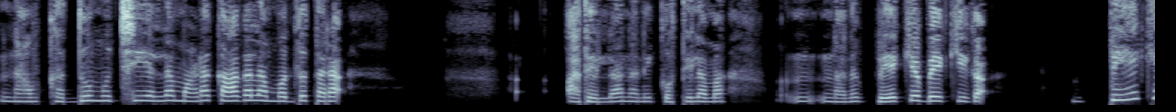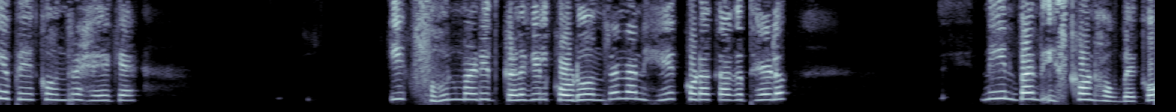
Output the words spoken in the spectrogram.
ನಾವು ಕದ್ದು ಮುಚ್ಚಿ ಎಲ್ಲ ಮಾಡಕ್ ಆಗಲ್ಲ ಮೊದ್ಲು ತರ. ಅದೆಲ್ಲ ನನಗ್ ಗೊತ್ತಿಲ್ಲಮ್ಮ. ನನಗ್ ಬೇಕೇ ಬೇಕೀಗ. ಬೇಕೇ ಬೇಕು ಅಂದ್ರೆ ಹೇಗೆ? ಈಗ ಫೋನ್ ಮಾಡಿದ ಗಳಿಗೆಲ್ ಕೊಡು ಅಂದ್ರೆ ನಾನು ಹೇಗ್ ಕೊಡೋಕ್ಕಾಗತ್ತೆ ಹೇಳು? ನೀನ್ ಬಂದ್ ಇಸ್ಕೊಂಡ್ ಹೋಗ್ಬೇಕು.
